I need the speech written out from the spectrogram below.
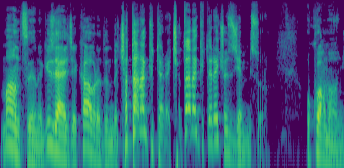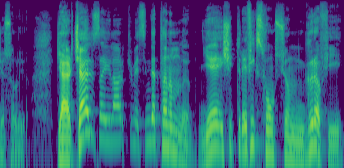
Mantığını güzelce kavradığında çatara kütere çatara kütere çözeceğim bir soru. Oku ama önce soruyu. Gerçel sayılar kümesinde tanımlı y eşittir fx fonksiyonunun grafiği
